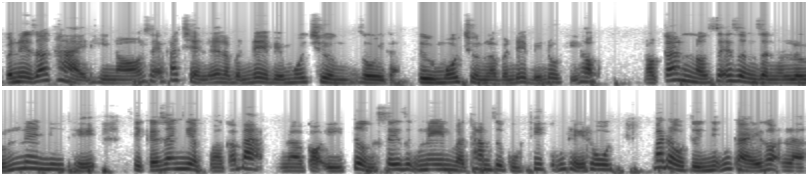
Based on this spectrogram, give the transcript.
Vấn đề rác thải thì nó sẽ phát triển lên là vấn đề về môi trường, rồi từ môi trường là vấn đề biến đổi khí hậu. Nó các nó sẽ dần dần nó lớn lên như thế, thì cái doanh nghiệp mà các bạn, à, có ý tưởng xây dựng nên và tham dự cuộc thi cũng thế thôi. Bắt đầu từ những cái, gọi là,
